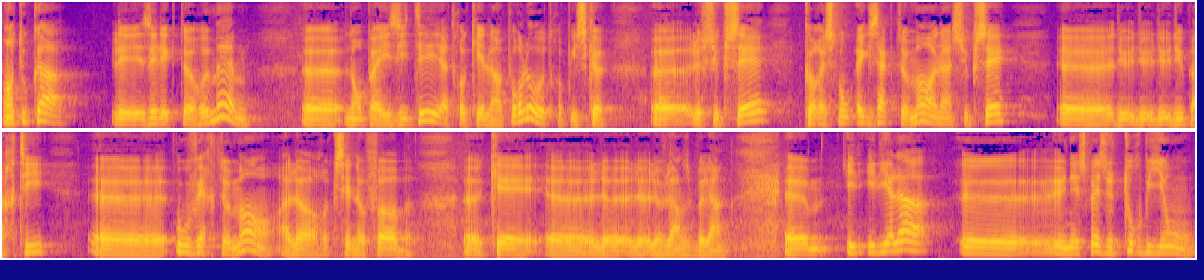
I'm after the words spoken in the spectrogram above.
En tout cas, les électeurs eux-mêmes euh, n'ont pas hésité à troquer l'un pour l'autre, puisque euh, le succès correspond exactement à l'insuccès euh, du, parti euh, ouvertement alors xénophobe qu'est le, le, Vlaams Belang. Il, y a là une espèce de tourbillon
